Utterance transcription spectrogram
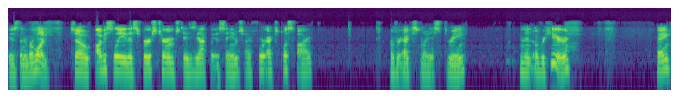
is the number 1. So obviously this first term stays exactly the same. So I have 4x plus 5 over x minus 3. And then over here, okay,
